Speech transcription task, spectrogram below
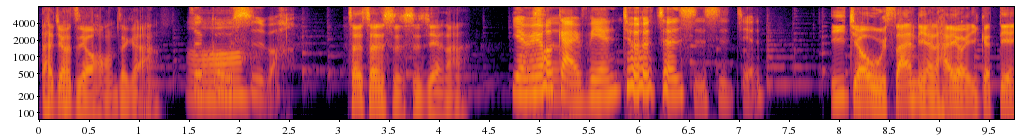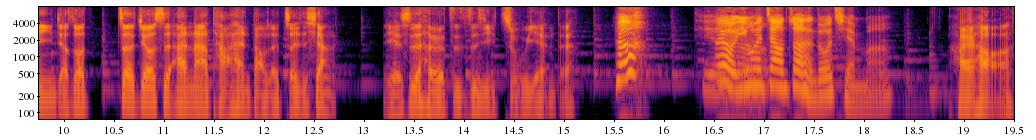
她就只有红这个啊，这故事吧，这真实事件啊，也没有改编，就是真实事件。一九五三年还有一个电影叫做《这就是安娜塔汉岛的真相》。也是何子自己主演的，他有因为这样赚很多钱吗？还好啊，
